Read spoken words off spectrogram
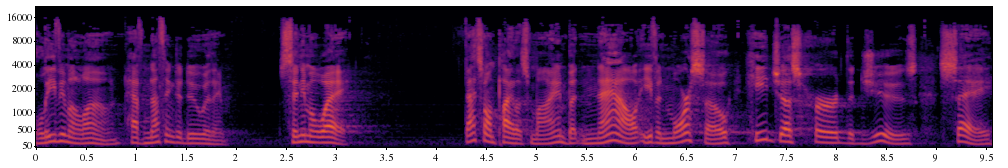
Leave him alone, have nothing to do with him, send him away. That's on Pilate's mind, but now, even more so, he just heard the Jews say,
